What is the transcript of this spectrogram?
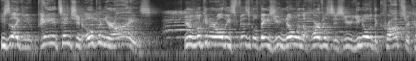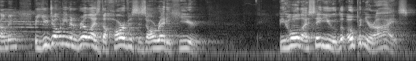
He's like, pay attention, open your eyes. You're looking at all these physical things. You know when the harvest is here, you know the crops are coming, but you don't even realize the harvest is already here. Behold, I say to you, open your eyes.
